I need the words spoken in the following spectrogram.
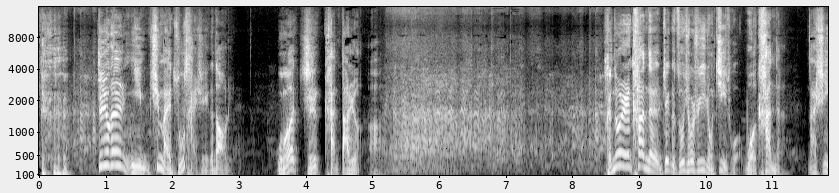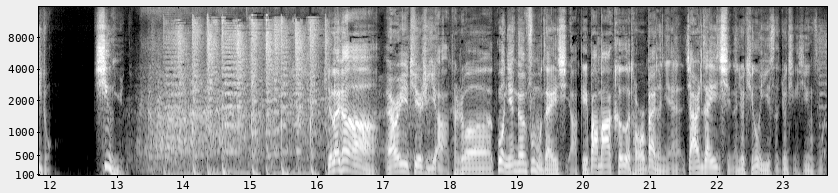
这就跟你去买足彩是一个道理，我只看大热啊。很多人看的这个足球是一种寄托，我看的那是一种幸运。先来看啊，L E T H E 啊，他说过年跟父母在一起啊，给爸妈磕个头拜个年，家人在一起呢就挺有意思，就挺幸福的。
